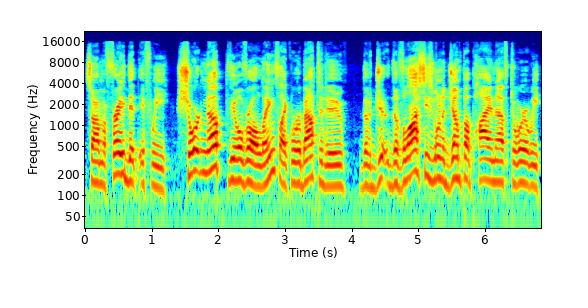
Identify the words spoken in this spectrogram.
So I'm afraid that if we shorten up the overall length like we're about to do, the, the velocity is going to jump up high enough to where we,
